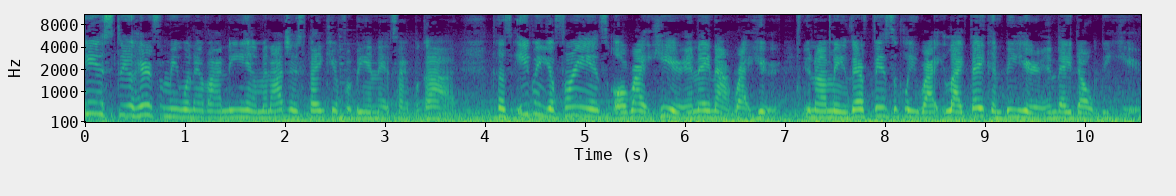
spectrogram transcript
he is still here for me whenever I need him. And I just thank him for being that type of God. Because even your friends are right here and they not right here. You know what I mean? They're physically right. Like they can be here and they don't be here.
